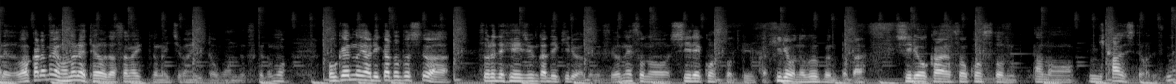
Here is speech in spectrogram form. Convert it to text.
あれ、わからないものには手を出さないっていうのが一番いいと思うんですけども、保険のやり方としては、それで平準化できるわけですよね。その仕入れコストっていうか、肥料の部分とか、飼料開発コストの、あの、に関してはですね。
